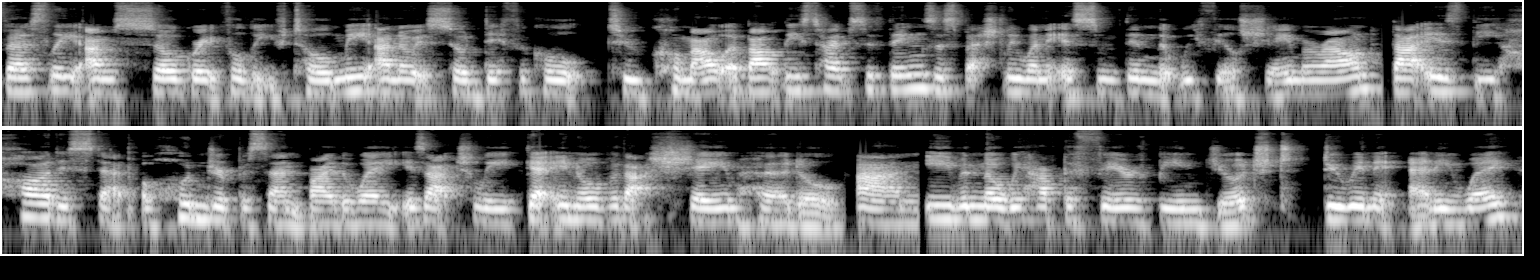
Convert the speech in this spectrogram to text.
firstly, I'm so grateful that you've told me. I know it's so difficult to come out about these types of things, especially when it is something that we feel shame around. That is the hardest step, 100%, by the way, is actually getting over that shame hurdle. And even though we have the fear of being judged, doing it anyway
